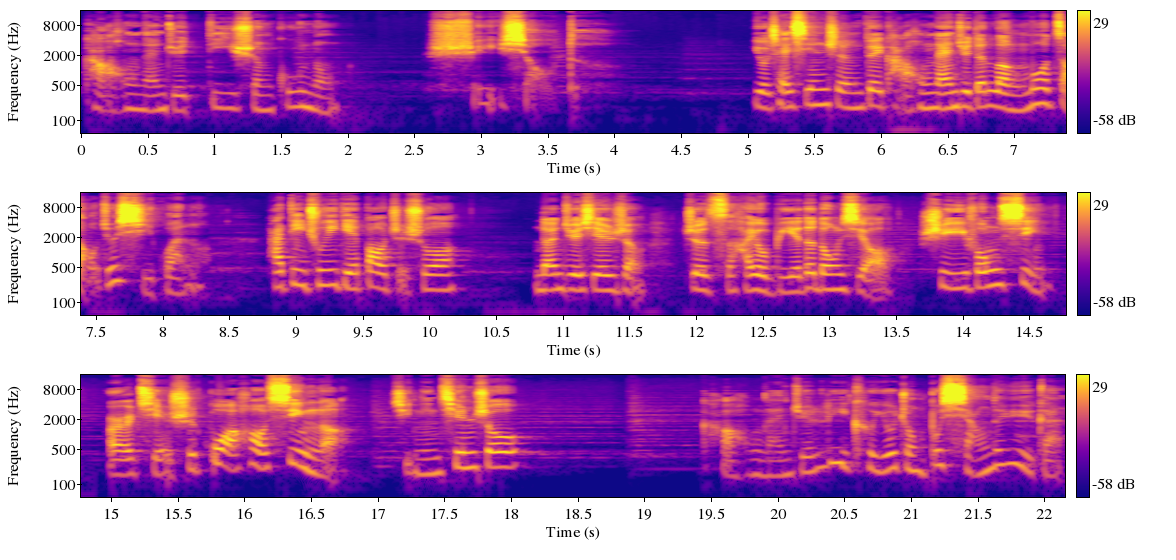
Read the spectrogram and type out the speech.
卡洪男爵低声咕哝：“谁晓得？”邮差先生对卡洪男爵的冷漠早就习惯了。他递出一叠报纸说：“男爵先生，这次还有别的东西哦，是一封信，而且是挂号信啊，请您签收。”卡洪男爵立刻有种不祥的预感，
